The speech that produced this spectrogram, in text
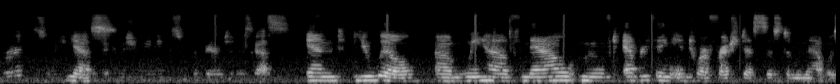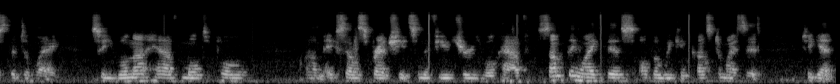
over it, so we can have Yes. the commission meetings prepared to discuss. And you will, um we have now moved everything into our Freshdesk system and that was the delay. So you will not have multiple um Excel spreadsheets in the future, you will have something like this, although we can customize it to get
